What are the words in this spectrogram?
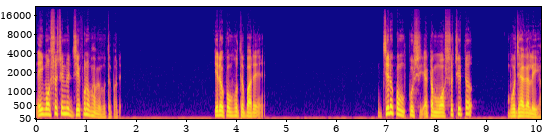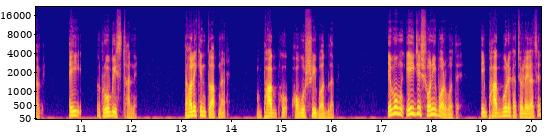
এই মৎস্য চিহ্ন যে কোনোভাবে হতে পারে। এরকম হতে পারে, যেরকম খুশি, একটা মৎস্য চিহ্ন বোঝা গেলেই হবে, এই রবি স্থানে। তাহলে কিন্তু আপনার ভাগ্য অবশ্যই বদলাবে। এবং এই যে শনি পর্বতে এই ভাগ্যরেখা চলে গেছে,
